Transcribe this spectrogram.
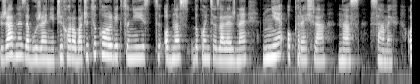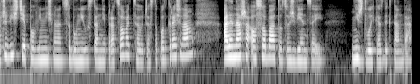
żadne zaburzenie, czy choroba, czy cokolwiek, co nie jest od nas do końca zależne, nie określa nas samych. Oczywiście powinniśmy nad sobą nieustannie pracować, cały czas to podkreślam, ale nasza osoba to coś więcej niż dwójka z dyktanda.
